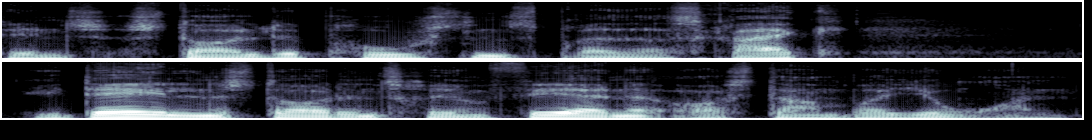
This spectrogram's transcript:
Dens stolte prusen spreder skræk, i dalen står den triumferende og stamper jorden.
